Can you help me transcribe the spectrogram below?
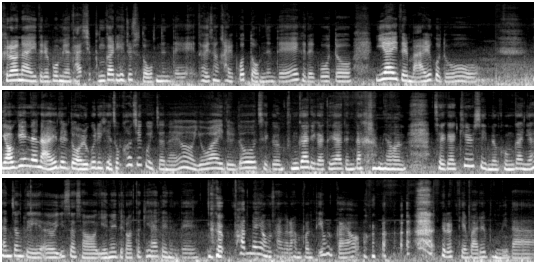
그런 아이들을 보면 다시 분갈이 해줄 수도 없는데 더 이상 갈 곳도 없는데 그리고 또 이 아이들 말고도 여기 있는 아이들도 얼굴이 계속 커지고 있잖아요. 이 아이들도 지금 분갈이가 돼야 된다 그러면 제가 키울 수 있는 공간이 한정되어 있어서 얘네들을 어떻게 해야 되는데 판매 영상을 한번 띄울까요? 이렇게 말해봅니다.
